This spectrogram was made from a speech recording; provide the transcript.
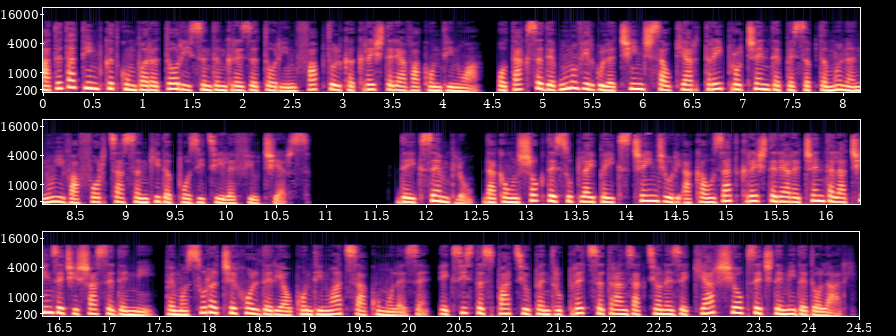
Atâta timp cât cumpărătorii sunt încrezători în faptul că creșterea va continua, o taxă de 1,5 sau chiar 3% pe săptămână nu îi va forța să închidă pozițiile futures. De exemplu, dacă un șoc de supply pe exchange-uri a cauzat creșterea recentă la 56.000, pe măsură ce holderii au continuat să acumuleze, există spațiu pentru preț să tranzacționeze chiar și 80.000 de dolari.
